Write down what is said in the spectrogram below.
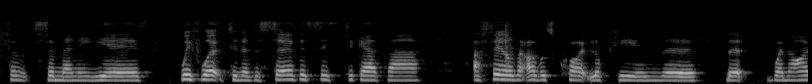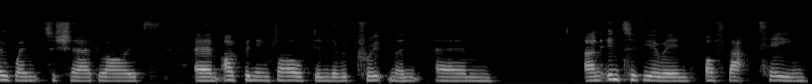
for, for many years. We've worked in other services together. I feel that I was quite lucky in the that when I went to Shared Lives, um, I've been involved in the recruitment um, and interviewing of that team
